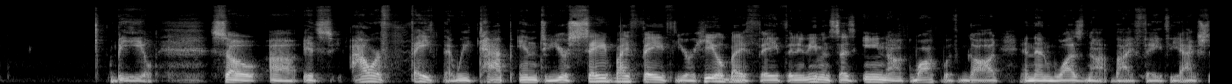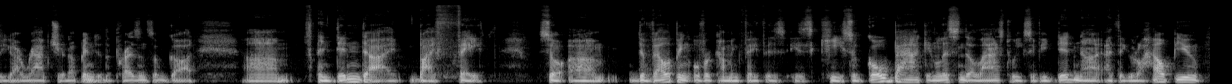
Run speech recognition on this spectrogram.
Be healed. So uh, it's our faith that we tap into. You're saved by faith, you're healed by faith. And it even says Enoch walked with God and then was not by faith. He actually got raptured up into the presence of God um, and didn't die by faith. So um, developing overcoming faith is is key. So go back and listen to last week's. If you did not, I think it'll help you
